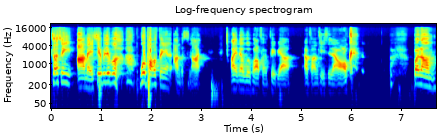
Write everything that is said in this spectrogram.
Trust me, I'm a super duper RuPaul fan. I'm just not. I know RuPaul from Trivia. I'm from TC Hawk. but um,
